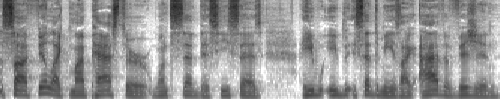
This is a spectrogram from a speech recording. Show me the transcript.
So I feel like my pastor once said this. He says, he, he said to me, he's like, I have a vision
